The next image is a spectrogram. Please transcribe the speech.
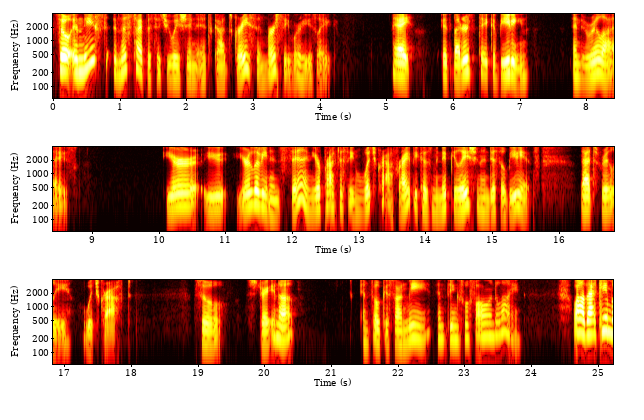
So in these in this type of situation, it's God's grace and mercy where He's like, "Hey, it's better to take a beating and to realize you're you you're living in sin. You're practicing witchcraft, right? Because manipulation and disobedience, that's really witchcraft. So straighten up and focus on me, and things will fall into line. Wow, that came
